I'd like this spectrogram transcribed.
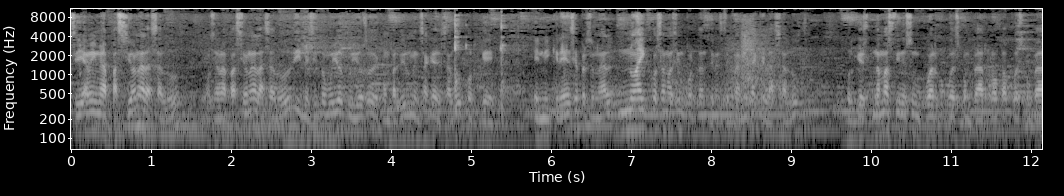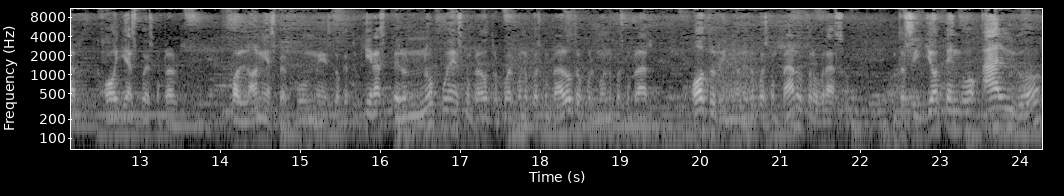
¿sí? A mí me apasiona la salud, sea, me apasiona la salud y me siento muy orgulloso de compartir un mensaje de salud porque en mi creencia personal no hay cosa más importante en este planeta que la salud porque nada más tienes un cuerpo, puedes comprar ropa, puedes comprar joyas, puedes comprar colonias, perfumes, lo que tú quieras, pero no puedes comprar otro cuerpo, no puedes comprar otro pulmón, no puedes comprar otros riñones, no puedes comprar otro brazo. Entonces, si yo tengo algo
